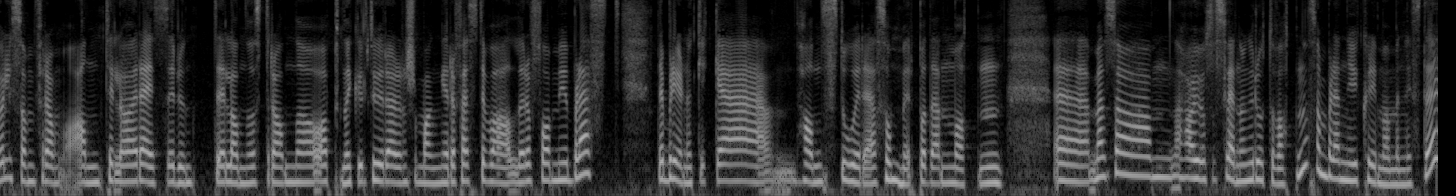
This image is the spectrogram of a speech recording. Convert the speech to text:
jo liksom fram an til å reise rundt land og strand og åpne kulturarrangementer og festivaler og få mye blest. Det blir nok ikke hans store sommer på den måten. Eh, men så mm, har jo også Sveinung Rotevatn, som ble ny klimaminister.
